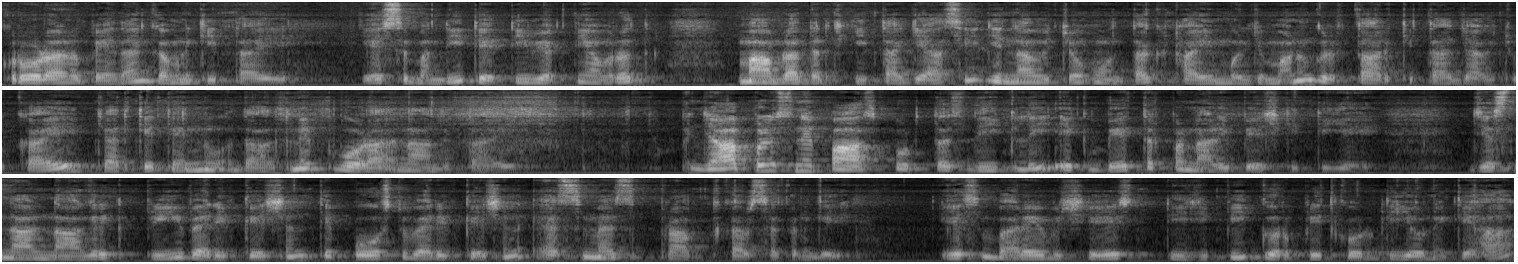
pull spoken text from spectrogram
ਕਰੋੜਾਂ ਰੁਪਏ ਦਾ ਗਮਨ ਕੀਤਾ ਹੈ। ਇਸ ਸੰਬੰਧੀ 33 ਵਿਅਕਤੀਆਂ ਵਿਰੁੱਧ ਮਾਮਲਾ ਦਰਜ ਕੀਤਾ ਗਿਆ ਸੀ, ਜਿਨ੍ਹਾਂ ਵਿੱਚੋਂ ਹੁਣ ਤੱਕ 28 ਮੁਲਜ਼ਮਾਂ ਨੂੰ ਗ੍ਰਿਫਤਾਰ ਕੀਤਾ ਜਾ ਚੁੱਕਾ ਹੈ, ਜਦਕਿ ਤਿੰਨ ਨੂੰ ਅਦਾਲਤ ਨੇ ਭਗੌੜਾ ਐਲਾਨ ਦਿੱਤਾ ਹੈ। ਪੰਜਾਬ ਪੁਲਿਸ ਨੇ ਪਾਸਪੋਰਟ ਤਸਦੀਕ ਲਈ ਇੱਕ ਬਿਹਤਰ ਪ੍ਰਣਾਲੀ ਪੇਸ਼ ਕੀਤੀ ਹੈ, ਜਿਸ ਨਾਲ ਨਾਗਰਿਕ ਪ੍ਰੀ ਵੈਰੀਫਿਕੇਸ਼ਨ ਤੇ ਪੋਸਟ ਵੈਰੀਫਿਕੇਸ਼ਨ ਐਸਐਮਐਸ ਪ੍ਰਾਪਤ ਕਰ ਸਕਣਗੇ। ਇਸ ਬਾਰੇ ਵਿਸ਼ੇਸ਼ ਡੀਜੀਪੀ ਗੁਰਪ੍ਰੀਤ ਕੌਰ ਦਿਓ ਨੇ ਕਿਹਾ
